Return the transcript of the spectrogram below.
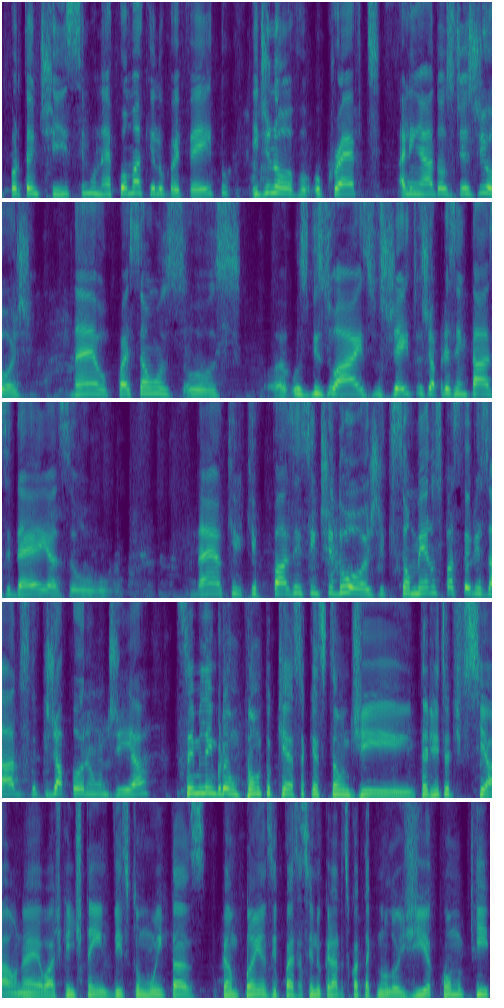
importantíssimo, né? Como aquilo foi feito e de novo o craft alinhado aos dias de hoje né? O, quais são os, os, os, visuais, os jeitos de apresentar as ideias, o, né, que, que fazem sentido hoje, que são menos pasteurizados do que já foram um dia. Você me lembrou um ponto que é essa questão de inteligência artificial, né? Eu acho que a gente tem visto muitas campanhas e peças sendo criadas com a tecnologia. Como que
